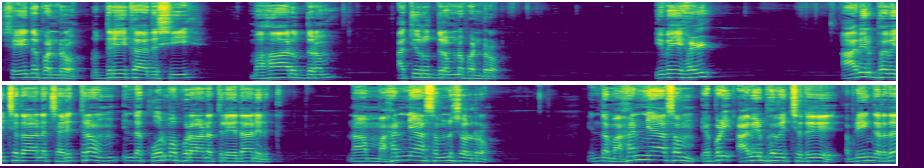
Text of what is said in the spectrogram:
செய்து பண்ணுறோம் ருத்ரேகாதசி மகாருத்ரம் அதிருத்ரம்னு பண்ணுறோம் இவைகள் ஆவிர்வவிச்சதான சரித்திரம் இந்த கூர்ம புராணத்திலே தான் இருக்குது நாம் மகன்யாசம்னு சொல்கிறோம் இந்த மகன்யாசம் எப்படி ஆவிர்வவிச்சது அப்படிங்கிறத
